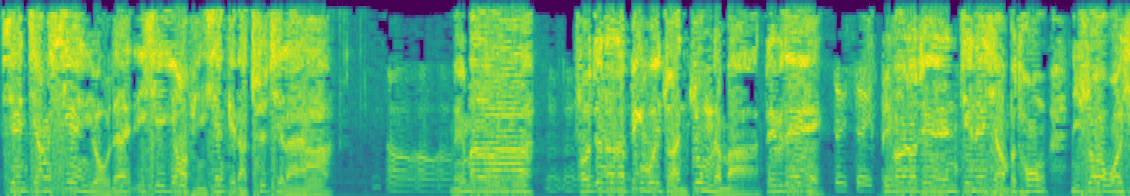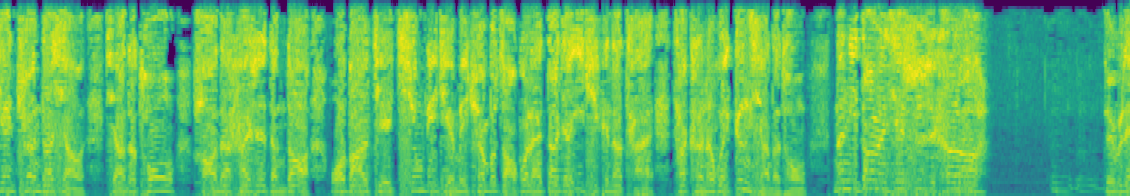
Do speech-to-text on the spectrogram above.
先将现有的一些药品先给他吃起来啊？嗯嗯嗯。明白了吗？嗯嗯。否则他的病会转重的嘛，对不对？对对对。比方说，这个人今天想不通，你说我先劝他想想得通，好呢，还是等到我把姐兄弟姐妹全部找过来，大家一起跟他谈，他可能会更想得通。那你当然先试试看啦，嗯嗯。对不对？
